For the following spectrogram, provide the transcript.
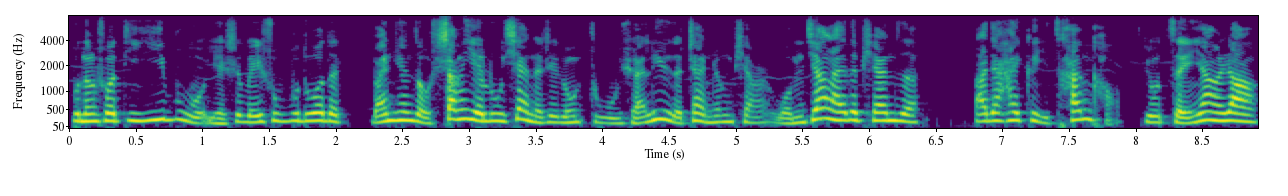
不能说第一部，也是为数不多的完全走商业路线的这种主旋律的战争片儿。我们将来的片子，大家还可以参考，就怎样让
